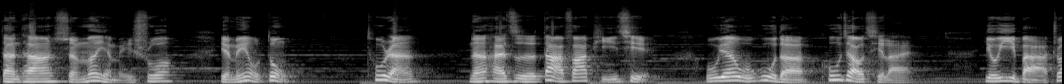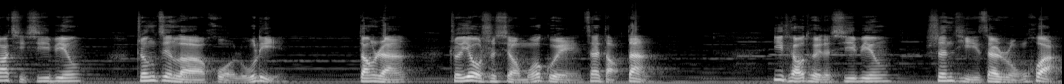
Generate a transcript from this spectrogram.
但她什么也没说，也没有动。突然，男孩子大发脾气，无缘无故地哭叫起来，又一把抓起锡兵，扔进了火炉里。当然，这又是小魔鬼在捣蛋。一条腿的锡兵身体在融化，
